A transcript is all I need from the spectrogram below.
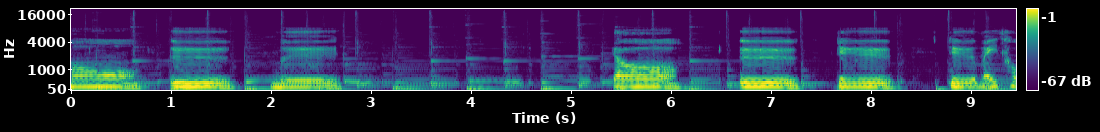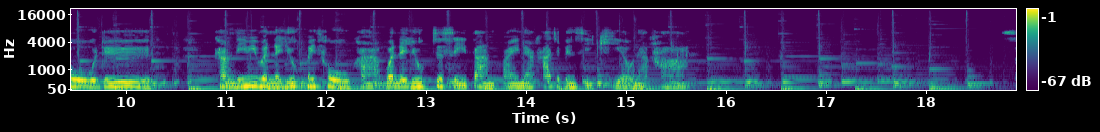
มออือ มือ ดอ อือ ดือ ดือไม่โทดื้อคำนี้มีวรรณยุกต์ไม่โทค่ะ วรรณยุกต์จะสีต่างไปนะคะ จะเป็นสีเขียวนะคะซ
